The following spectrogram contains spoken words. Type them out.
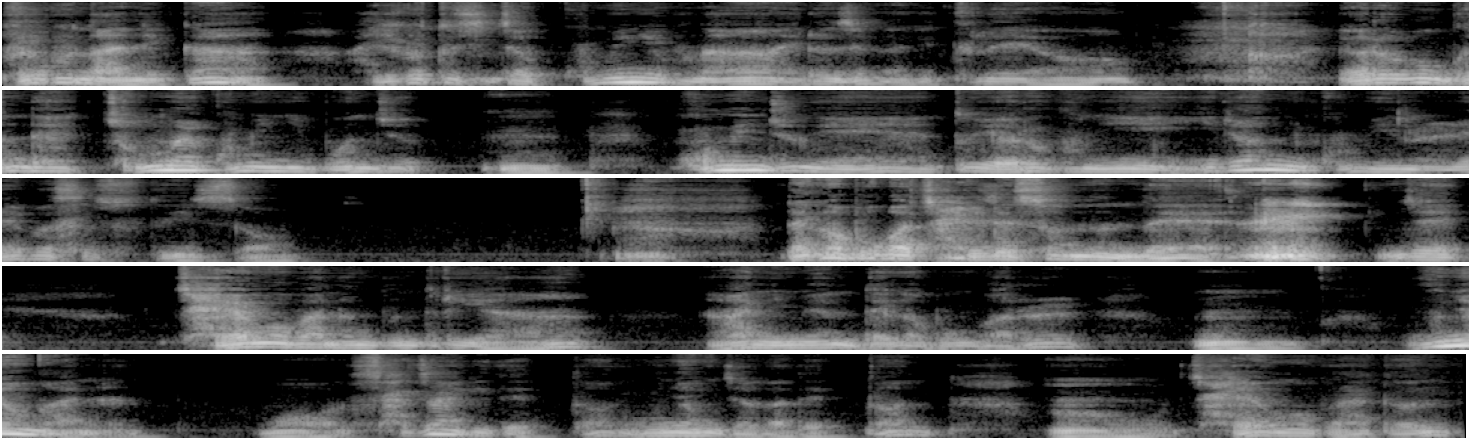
불고 나니까 아, 이것도 진짜 고민이구나 이런 생각이 드네요. 여러분 근데 정말 고민이 뭔지 음, 고민 중에 또 여러분이 이런 고민을 해봤을 수도 있어. 내가 뭐가 잘 됐었는데 이제 자영업 하는 분들이야. 아니면 내가 뭔가를 음, 운영하는 뭐 사장이 됐던 운영자가 됐던 어, 자영업을 하던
